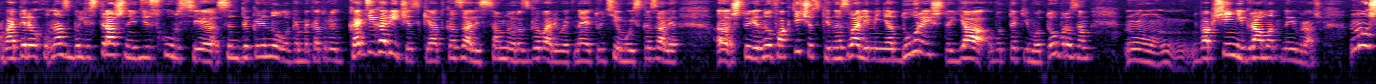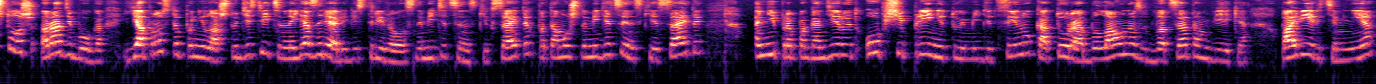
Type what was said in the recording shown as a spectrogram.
во-первых, у нас были страшные дискуссии с эндокринологами, которые категорически отказались со мной разговаривать на эту тему и сказали, э, что я, ну, фактически назвали меня дурой, что я вот таким вот образом вообще неграмотный врач. Ну что ж, ради бога, я просто поняла, что действительно я зря регистрировалась на медицинских сайтах, потому что медицинские сайты, они пропагандируют общепринятую медицину, которая была у нас в 20 веке. Поверьте мне,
